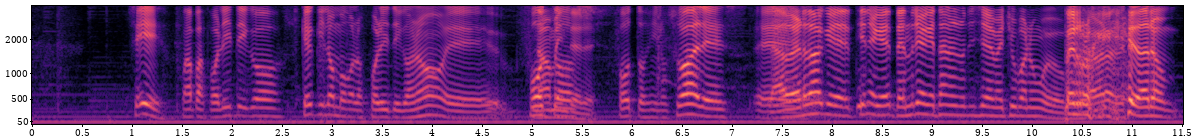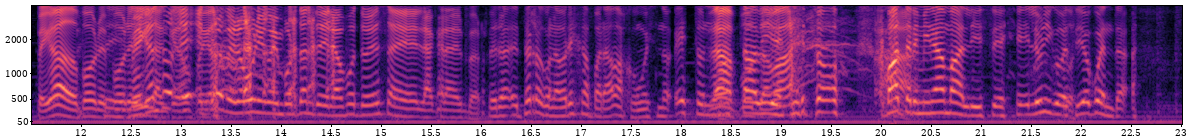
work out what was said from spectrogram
Sí, mapas políticos. Qué quilombo con los políticos, ¿no? Eh, No me fotos, fotos inusuales. eh, La verdad que tiene que tendría que estar en la noticia de me chupan un huevo. Perros La que quedaron pegados, pobre, Sí. pobre. Me encantó. eh, pegado. creo que lo único importante de la foto esa es la cara del perro. Pero el perro con la oreja para abajo, como diciendo, esto no La está bien, esto va a terminar mal, dice. El único que se dio cuenta.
